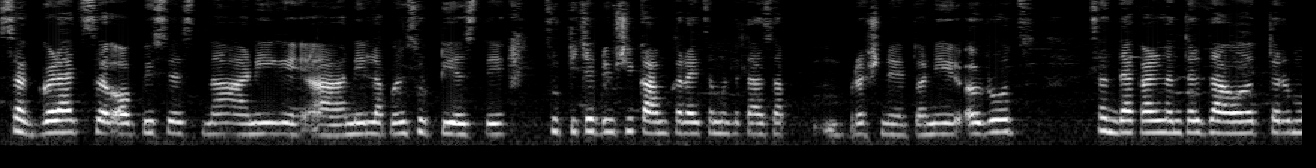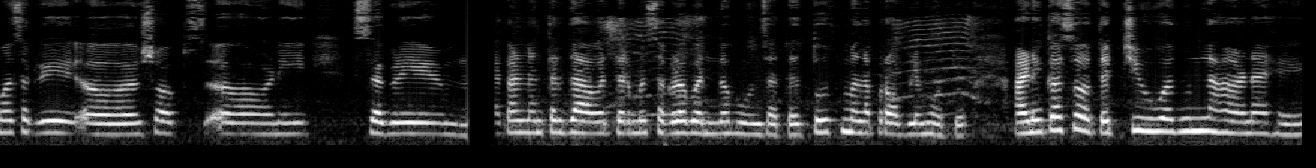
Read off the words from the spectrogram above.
सगळ्याच ऑफिसेसना आणि अनिलला पण सुट्टी असते. सुट्टीच्या दिवशी काम करायचं म्हटलं तर असा प्रश्न येतो. आणि रोज संध्याकाळ नंतर जावं तर मग सगळे शॉप्स आणि सगळे संध्याकाळनंतर जावं तर मग सगळं बंद होऊन जातं. तोच मला प्रॉब्लेम होतो. आणि कसं होतं चिव अजून लहान आहे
